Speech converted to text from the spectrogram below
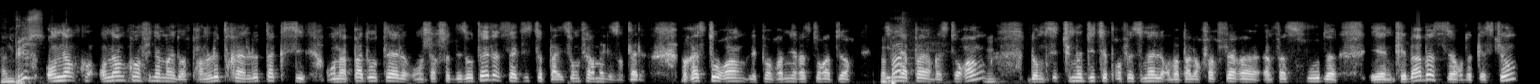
en plus? On est, en, co- on est en confinement, ils doivent prendre le train, le taxi. On n'a pas d'hôtel, on cherche des hôtels, ça n'existe pas, ils sont fermés les hôtels. Restaurant, les pauvres amis restaurateurs, Peut il n'y a pas un restaurant. Mm. Donc si tu me dis que tu es professionnel, on va pas leur faire faire un, un fast-food et un kebab, c'est hors de question.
